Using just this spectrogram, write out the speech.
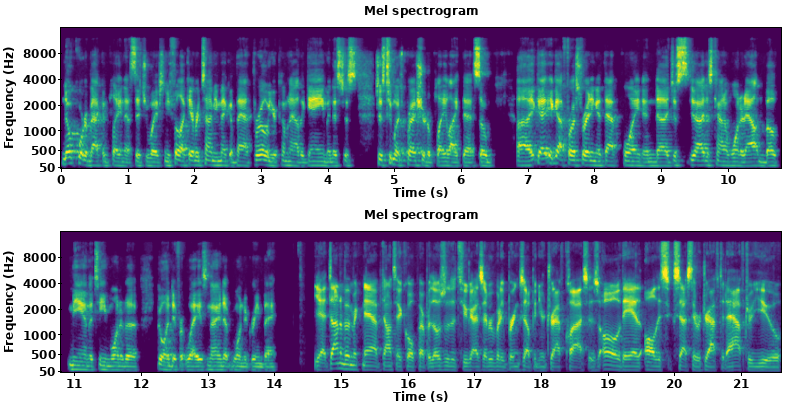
No quarterback can play in that situation. You feel like every time you make a bad throw, you're coming out of the game, and it's just just too much pressure to play like that. So uh, it, got, it got frustrating at that point, and uh, just I just kind of wanted out, and both me and the team wanted to go in different ways, and I ended up going to Green Bay. Yeah, Donovan McNabb, Daunte Culpepper, those are the two guys everybody brings up in your draft classes. Oh, they had all this success. They were drafted after you.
